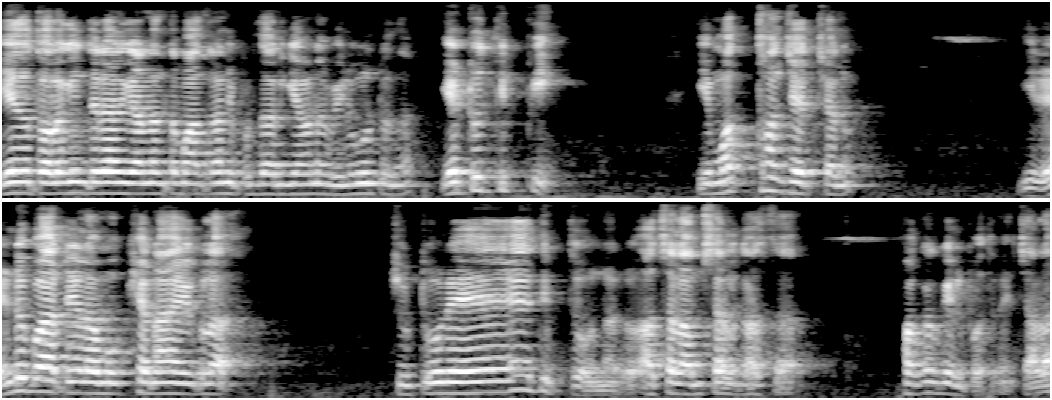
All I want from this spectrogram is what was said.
ఏదో తొలగించడానికి అన్నంత మాత్రాన్ని ఇప్పుడు దానికి ఏమైనా విలువ ఉంటుందా? ఎటు తిప్పి? ఈ మొత్తం చర్చను ఈ రెండు పార్టీల ముఖ్య నాయకుల చుట్టూనే తిప్పుతూ ఉన్నారు. అసలు అంశాలు కాస్త పక్కకు వెళ్ళిపోతున్నాయి. చాలా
